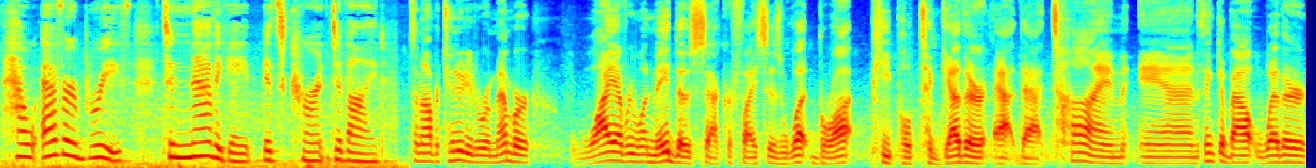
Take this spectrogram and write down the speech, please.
however brief, to navigate its current divide. It's an opportunity to remember why everyone made those sacrifices, what brought people together at that time, and think about whether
